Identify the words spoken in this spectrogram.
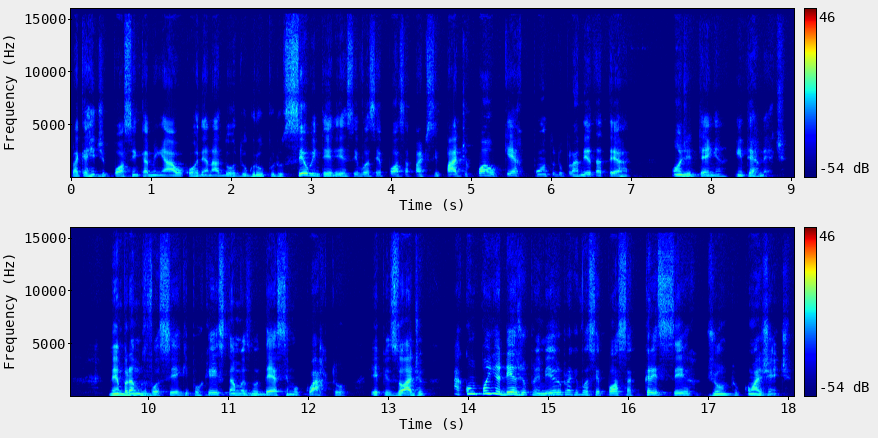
para que a gente possa encaminhar o coordenador do grupo do seu interesse e você possa participar de qualquer ponto do planeta Terra onde tenha internet. Lembramos você que porque estamos no 14º episódio, acompanha desde o primeiro para que você possa crescer junto com a gente.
